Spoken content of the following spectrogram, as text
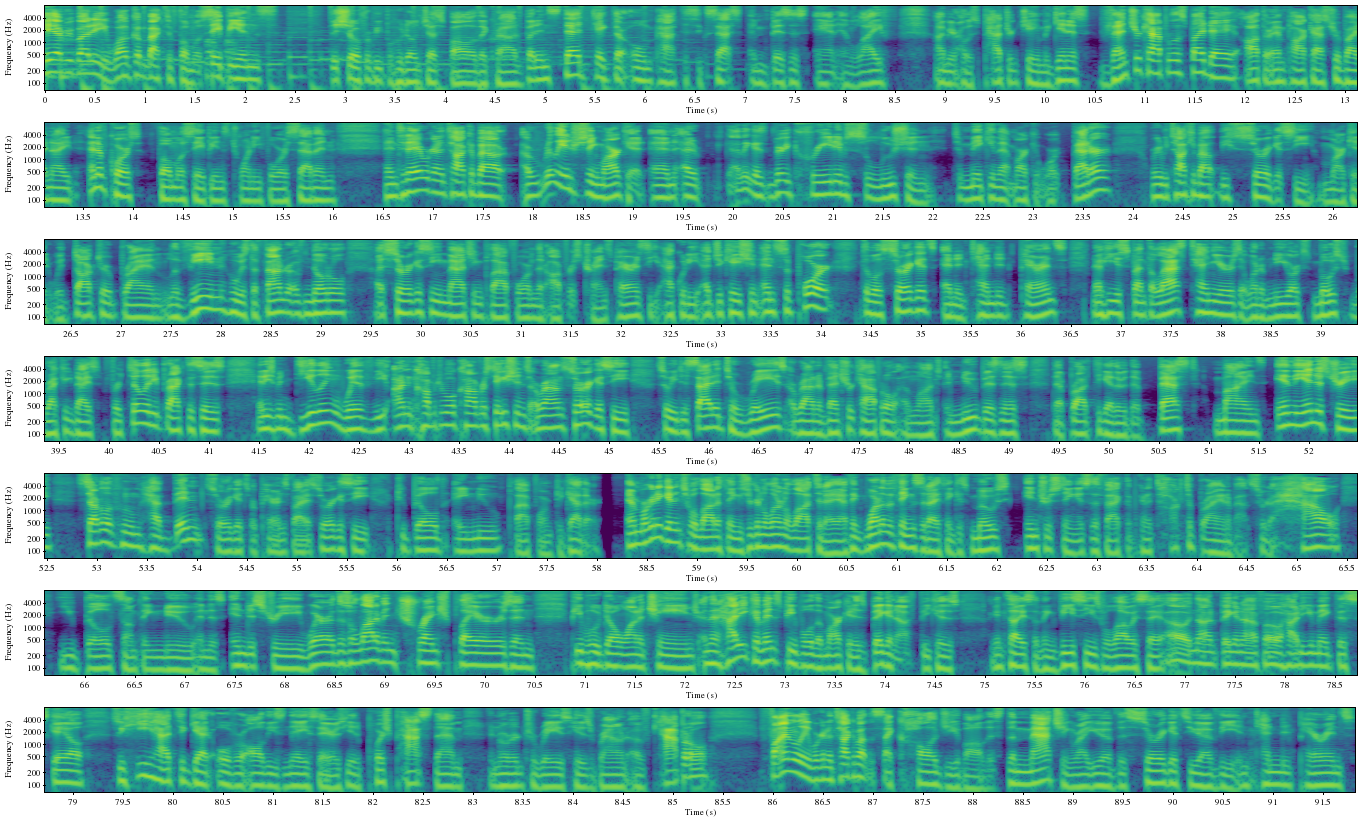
Hey, everybody, welcome back to FOMO Sapiens, the show for people who don't just follow the crowd, but instead take their own path to success in business and in life. I'm your host, Patrick J. McGinnis, venture capitalist by day, author and podcaster by night, and of course, FOMO Sapiens 24 7. And today we're going to talk about a really interesting market and a, I think a very creative solution to making that market work better. We're going to be talking about the surrogacy market with Dr. Brian Levine, who is the founder of Nodal, a surrogacy matching platform that offers transparency, equity, education, and support to both surrogates and intended parents. Now, he has spent the last 10 years at one of New York's most recognized fertility practices, and he's been dealing with the uncomfortable conversations around surrogacy. So he decided to raise around a venture capital and launch a new business that brought together the best minds in the industry, several of whom have been surrogates or parents via surrogacy, to build a new platform together. And we're going to get into a lot of things. You're going to learn a lot today. I think one of the things that I think is most interesting is the fact that we're going to talk to Brian about sort of how you build something new in this industry where there's a lot of entrenched players and people who don't want to change. And then how do you convince people the market is big enough? Because I can tell you something VCs will always say, oh, not big enough. Oh, how do you make this scale? So he had to get over all these naysayers. He had to push past them in order to raise his round of capital. Finally, we're going to talk about the psychology of all this, the matching, right? You have the surrogates, you have the intended parents.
